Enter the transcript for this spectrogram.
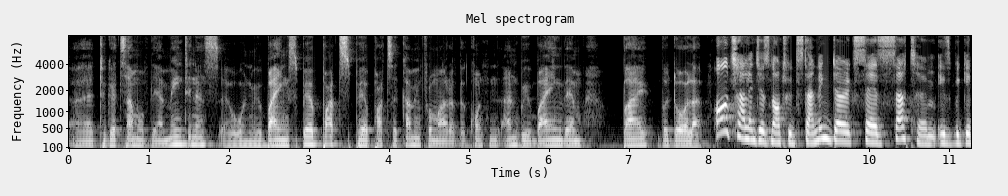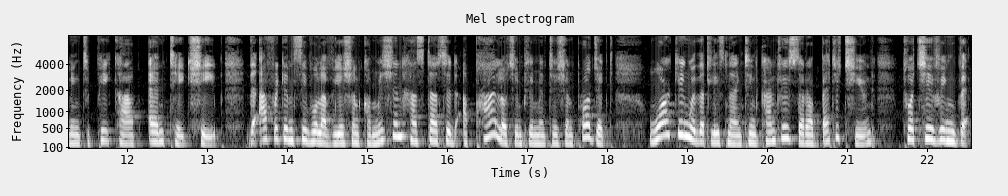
uh, to get some of their maintenance. Uh, when we're buying spare parts, spare parts are coming from out of the continent and we're buying them by the dollar. All challenges notwithstanding, Derek says SAATM is beginning to pick up and take shape. The African Civil Aviation Commission has started a pilot implementation project working with at least 19 countries that are better tuned to achieving the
